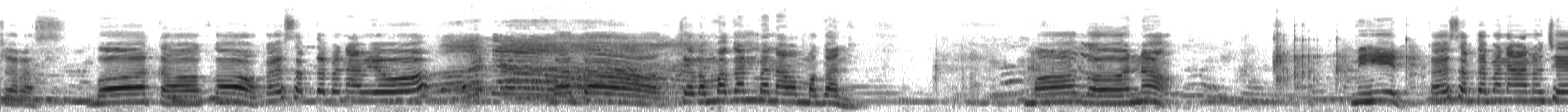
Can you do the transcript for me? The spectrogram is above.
સરસ. બતક. કયો શબ્દ બનાવ્યો? બતક. ચલો મગન બનાવો મગન. મગન. મિહિર કયો શબ્દ બનાવવાનો છે?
